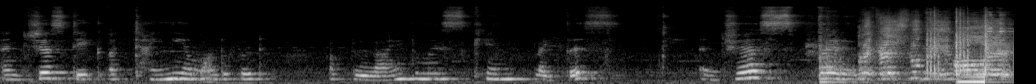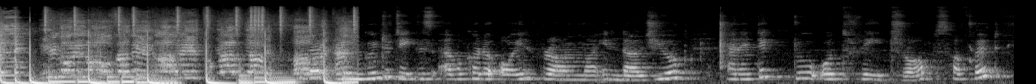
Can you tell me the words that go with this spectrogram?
and just take a tiny amount of it, apply into my skin like this and just spread it. abre kreślu mi more. Igor Loza, dig, ari, tu karta, abre Then I'm going to take this avocado oil from uh, Indulgeo and I take two or three drops of it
